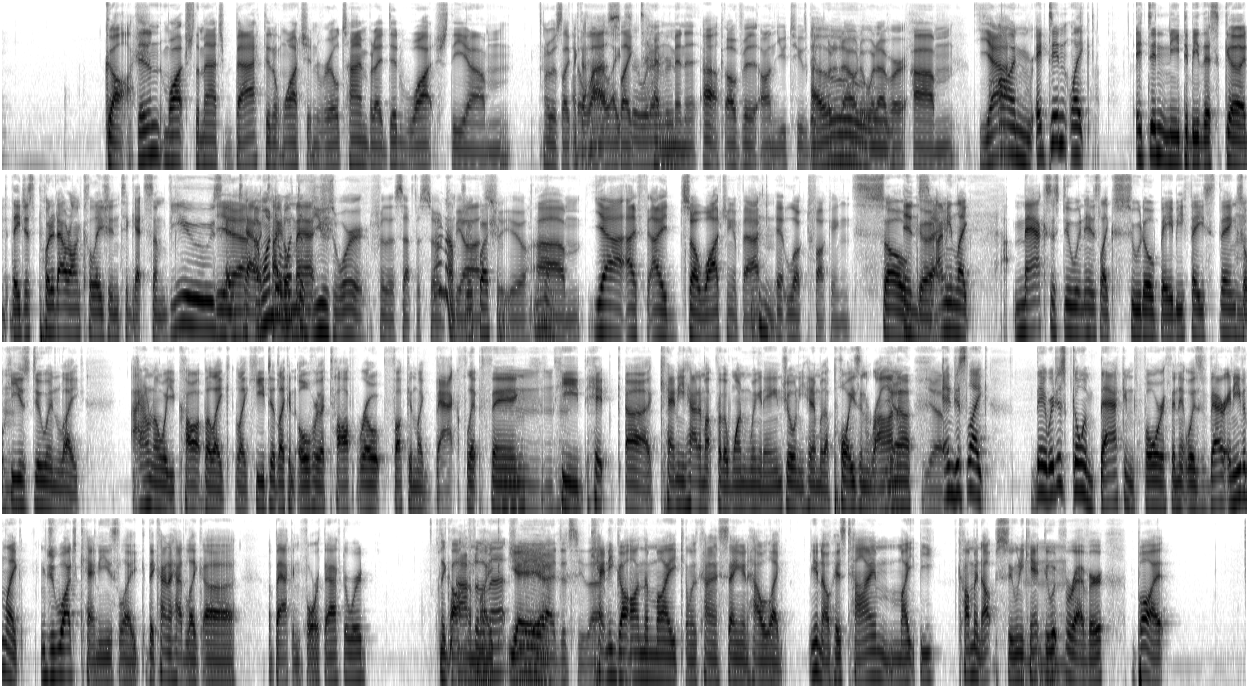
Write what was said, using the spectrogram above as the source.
gosh. didn't watch the match back. Didn't watch it in real time, but I did watch the. um It was like, Like the, the last like ten minute Oh. of it on YouTube. They put it out or Oh. whatever. Um. Yeah. un- it didn't like it didn't need to be this good. They just put it out on Collision to get some views and to Yeah, I wonder what match. the views were for this episode. I don't know. To be honest question. with you, um, yeah, I so watching it back, Mm-hmm. it looked fucking so good. I mean, like Max is doing his like pseudo baby face thing, Mm-hmm. so he's doing like I don't know what you call it, but like like he did like an over the top rope fucking like backflip thing. Mm-hmm. He hit uh Kenny had him up for the one winged angel and he hit him with a poison rana. And just like they were just going back and forth and it was very and even like did you watch Kenny's like they kind of had like uh, a back and forth afterward. They got on the the, mic. match. Yeah, yeah, yeah. I did see that. Kenny got on the mic and was kind of saying how like you know his time might be coming up soon. He can't do Mm. it forever, but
